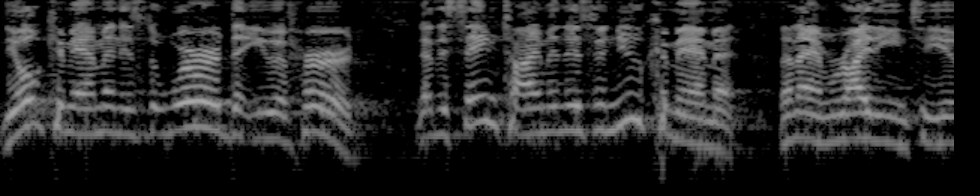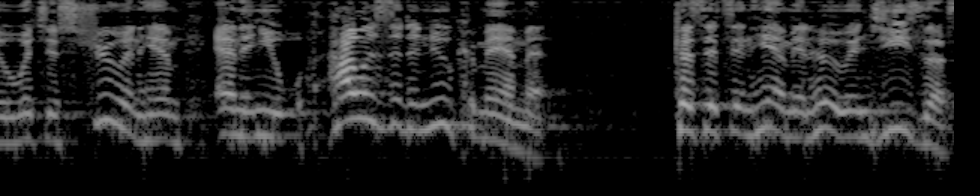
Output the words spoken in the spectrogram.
The old commandment is the word that you have heard. At the same time, it is a new commandment that I am writing to you, which is true in him and in you. How is it a new commandment? Because it's in him. In who? In Jesus.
